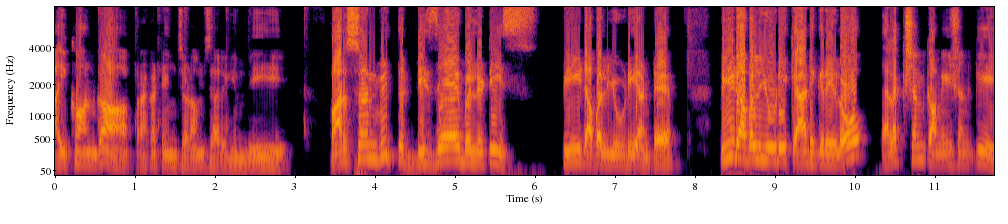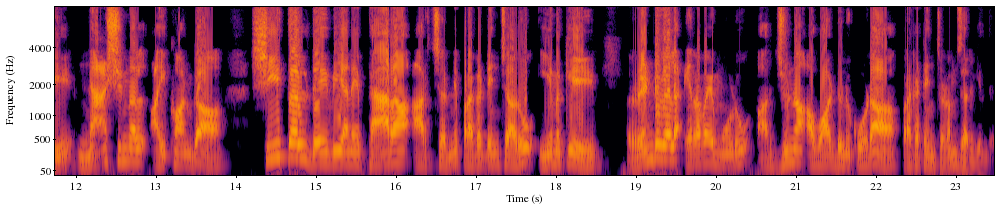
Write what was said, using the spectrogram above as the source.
ఐకాన్గా ప్రకటించడం జరిగింది. పర్సన్ విత్ డిజేబిలిటీస్ పిడబ్ల్యూడి అంటే పిడబ్ల్యూడి కేటగిరీలో ఎలక్షన్ కమిషన్కి నేషనల్ ఐకాన్గా శీతల్ దేవి అనే పారా ఆర్చర్ని ప్రకటించారు. ఈమెకి రెండు వేల ఇరవై మూడు అర్జున అవార్డును కూడా ప్రకటించడం జరిగింది.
